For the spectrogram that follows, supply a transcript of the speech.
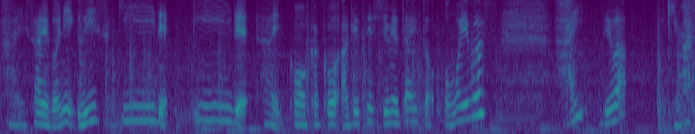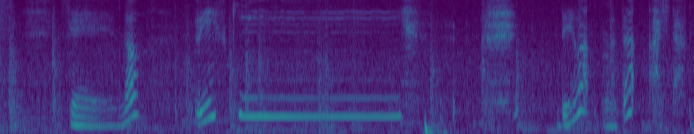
はい、最後にウイスキーでいいで、はい、口角を上げて締めたいと思います。はい、ではいきます。せーのウイスキー ではまた明日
